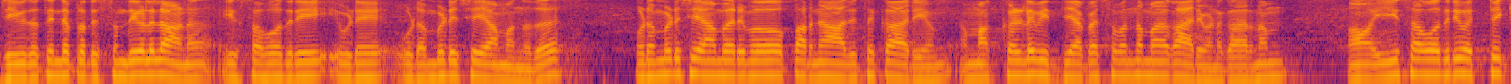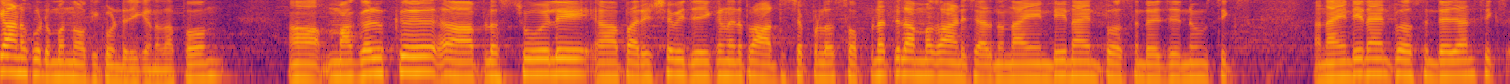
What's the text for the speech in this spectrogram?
ജീവിതത്തിന്റെ പ്രതിസന്ധികളിലാണ് ഈ സഹോദരി ഇവിടെ ഉടമ്പടി ചെയ്യാൻ വന്നത്. ഉടമ്പടി ചെയ്യാൻ വരുമ്പോൾ പറഞ്ഞ ആദ്യത്തെ കാര്യം മക്കളുടെ വിദ്യാഭ്യാസ സംബന്ധമായ കാര്യമാണ്. കാരണം ഈ സഹോദരി ഒറ്റയ്ക്കാണ് കുടുംബം നോക്കിക്കൊണ്ടിരിക്കുന്നത്. അപ്പോൾ മകൾക്ക് പ്ലസ് ടുവിൽ പരീക്ഷ വിജയിക്കണമെന്ന് പ്രാർത്ഥിച്ചപ്പോൾ സ്വപ്നത്തിൽ അമ്മ കാണിച്ചായിരുന്നു. നയന്റി നയൻ പെർസെന്റേജിനും six ninety nine percentage and six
